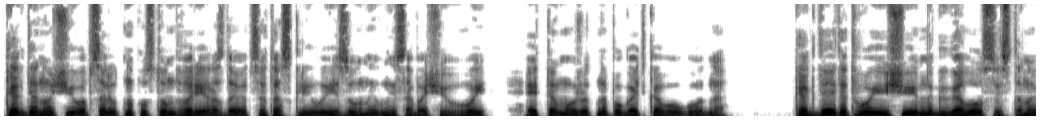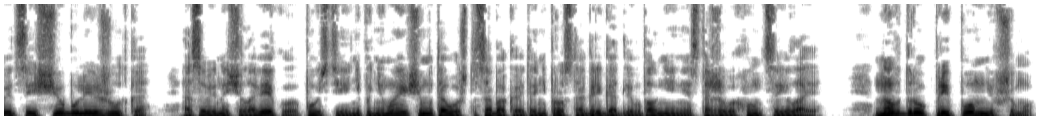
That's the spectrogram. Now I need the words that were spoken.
Когда ночью в абсолютно пустом дворе раздается тоскливый и заунывный собачий вой, это может напугать кого угодно. Когда этот вой еще и многоголосый, становится еще более жутко, особенно человеку, пусть и не понимающему того, что собака — это не просто агрегат для выполнения сторожевых функций Илая, но вдруг припомнившему,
